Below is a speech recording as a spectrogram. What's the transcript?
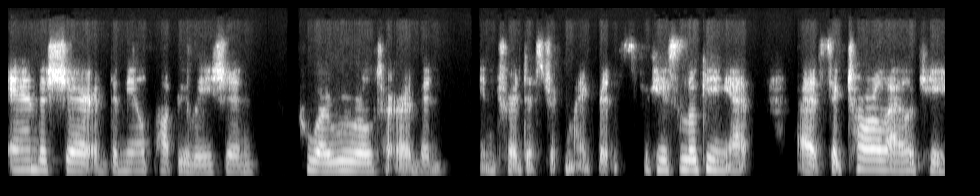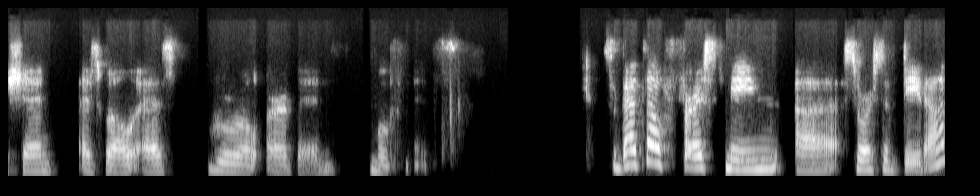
and the share of the male population who are rural to urban intra-district migrants. Okay, so looking at, at sectoral allocation as well as rural urban movements. So that's our first main uh, source of data.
